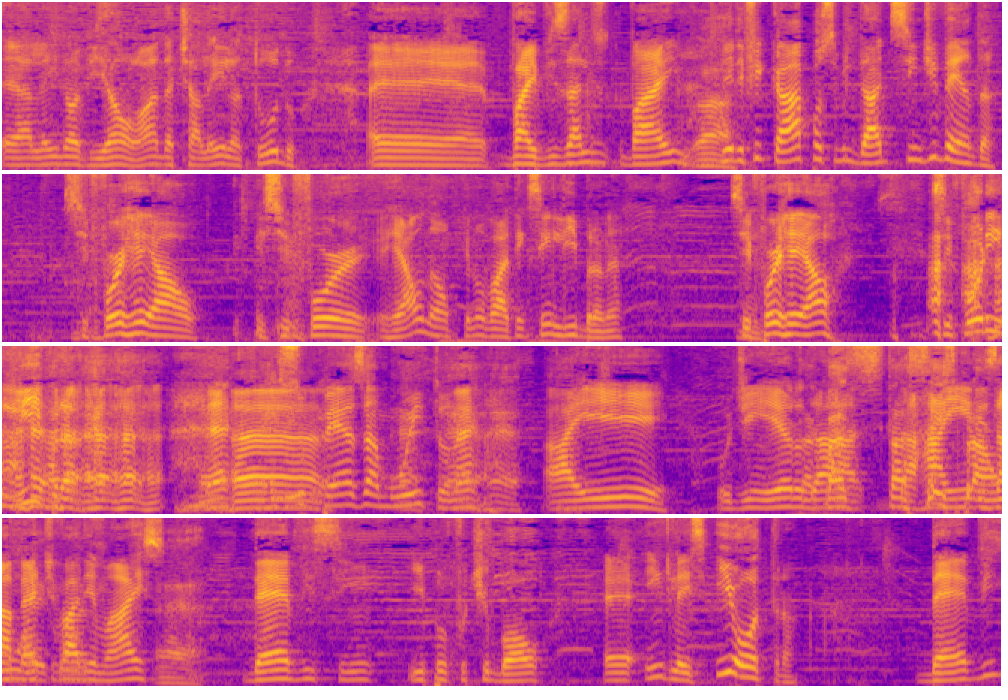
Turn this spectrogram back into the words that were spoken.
É, além do avião lá, da tia Leila, tudo, é, vai, visualiz- vai Ah. verificar a possibilidade sim de venda. Se for real, e se for. Real não, porque não vai, tem que ser em Libra, né? Se for real. Se for em Libra, né? Isso pesa muito, né? Aí o dinheiro Tá da, quase- tá da Rainha um Elizabeth aí, vai quase. demais É. deve sim ir pro futebol é, inglês. E outra, deve,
